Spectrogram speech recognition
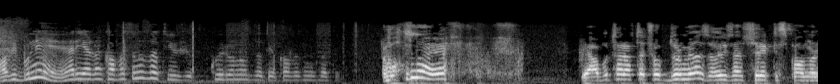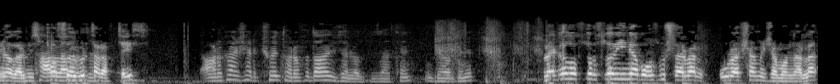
Abi bu ne? Her yerden kafasını uzatıyor şu kuyruğunu uzatıyor kafasını uzatıyor. Vallahi ya. Ya bu tarafta çok durmuyoruz ya, o yüzden sürekli spamlanıyorlar. Evet, Biz paso tarlamızda. öbür taraftayız. Arkadaşlar çöl tarafı daha güzel oldu zaten gördünüz. Megalosaurus'ları yine bozmuşlar. Ben uğraşamayacağım onlarla.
